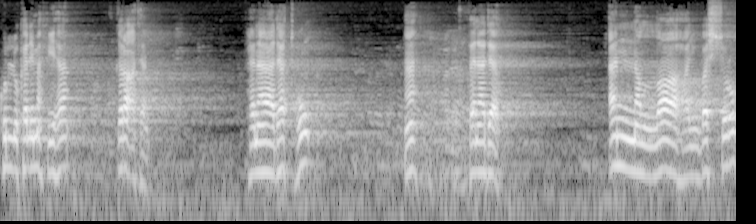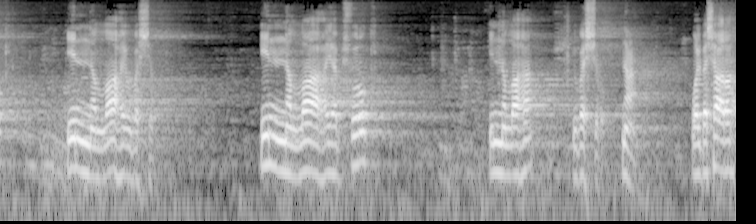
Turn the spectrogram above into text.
كل كلمة فيها قراءتان فنادته فناداه. أن الله يبشرك إن الله يبشرك. إن الله يبشرك إن الله يبشرك. نعم. والبشارة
